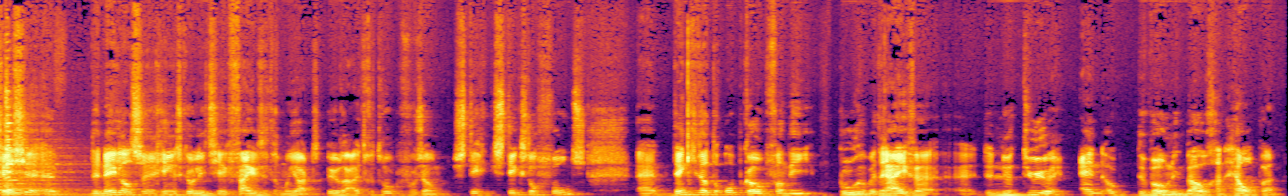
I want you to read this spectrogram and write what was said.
Geesje, eh, de Nederlandse regeringscoalitie heeft 25 miljard euro uitgetrokken voor zo'n stikstoffonds. Eh, denk je dat de opkoop van die boerenbedrijven eh, de natuur en ook de woningbouw gaan helpen?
